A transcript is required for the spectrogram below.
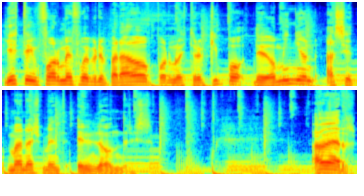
y este informe fue preparado por nuestro equipo de Dominion Asset Management en Londres. A ver,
